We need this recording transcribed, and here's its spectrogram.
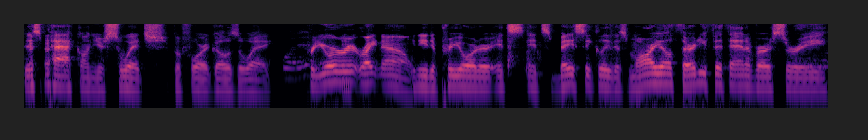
this pack on your Switch before it goes away. What is pre-order it right now You need to pre-order. It's it's basically this Mario 35th Say anniversary.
